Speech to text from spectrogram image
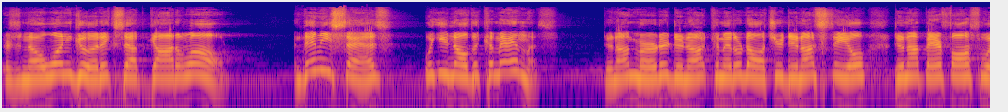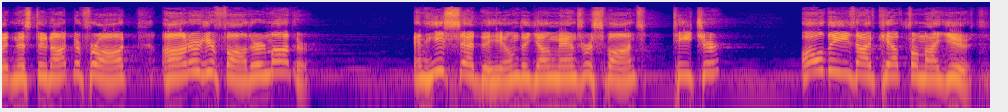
There's no one good except God alone. And then he says, Well, you know the commandments. Do not murder, do not commit adultery, do not steal, do not bear false witness, do not defraud, honor your father and mother. And he said to him, the young man's response, Teacher, all these I've kept from my youth.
